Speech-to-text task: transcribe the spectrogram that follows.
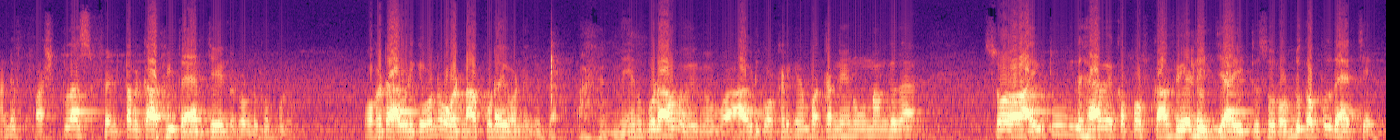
అంటే ఫస్ట్ క్లాస్ ఫిల్టర్ కాఫీ తయారు చేయండి రెండు కప్పులు. ఒకటి ఆవిడకి ఇవ్వండి ఒకటి నాకు కూడా ఇవ్వండి అని చెప్పారు. నేను కూడా ఆవిడకి ఒక్కడికేం పక్కన నేను ఉన్నాను కదా. So I too will have a cup of coffee and enjoy it so రెండు కప్పులు తయారు చేయండి.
